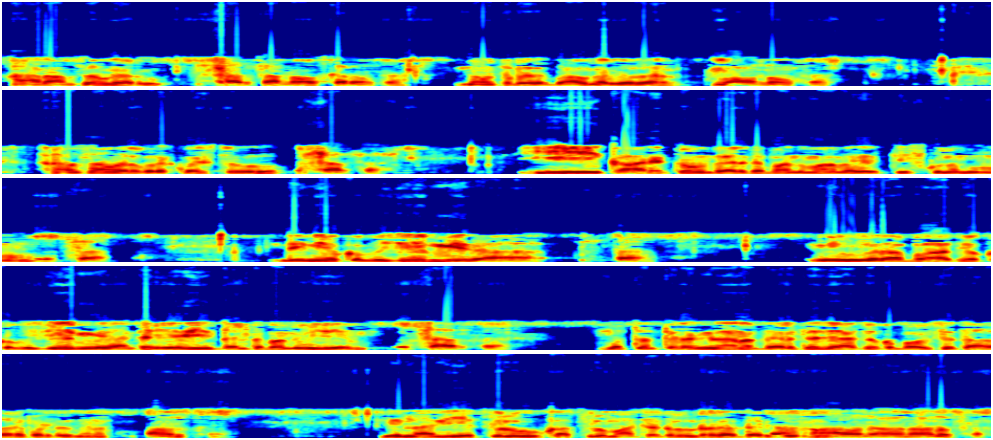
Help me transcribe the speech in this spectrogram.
ఆ, రామస్వామి గారు. Sir sir నమస్కారం సార్. నమస్తే బ్రదర్ బాగున్నారు కదా? బాగున్నాం సార్. రామస్వామి గారు ఒక రిక్వెస్ట్. Sir sir. ఈ కార్యక్రమం దళిత బంధు మనం ఏదైతే తీసుకున్నామో సార్. దీని యొక్క విజయం మీద సార్. మీ హుజురాబాద్ యొక్క విజయం మీద అంటే ఏది? దళిత బంధు విజయం. Sir sir. మొత్తం తెలంగాణ దళిత జాతి యొక్క భవిష్యత్తు ఆధారపడుతుంది మనకు. అవును సార్. దీనిలో అన్ని ఎత్తులు ఖర్చులు మాట్లాడుతూ ఉంటారు కదా దళితులు? అవును అవును అవును సార్.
